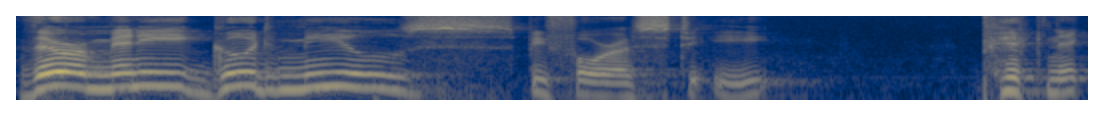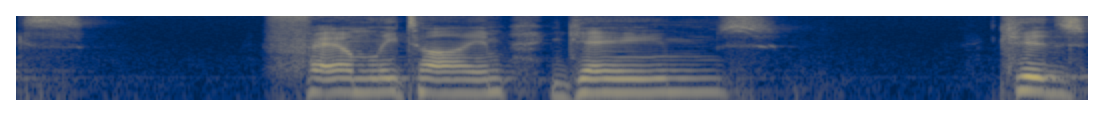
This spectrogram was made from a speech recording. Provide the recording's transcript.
There are many good meals before us to eat picnics, family time, games, kids'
